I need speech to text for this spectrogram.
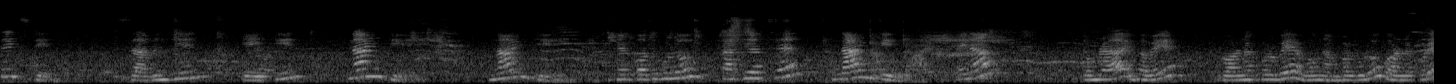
sixteen seventeen eighteen nineteen nineteen এখানে কতগুলো কাছে আছে? নাইনটিন তাই না? তোমরা এভাবে গণনা করবে এবং নাম্বারগুলো গণনা করে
